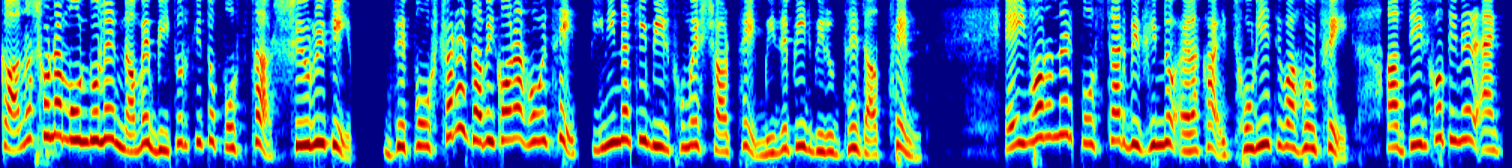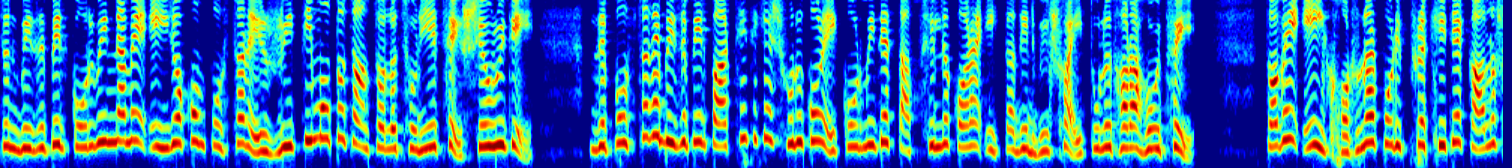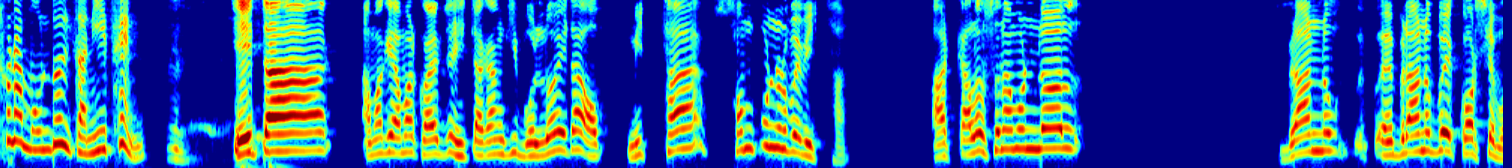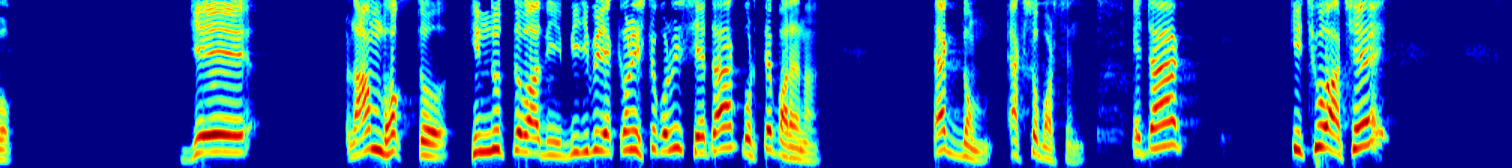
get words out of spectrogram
কালোসোনা মণ্ডলের নামে বিতর্কিত পোস্টার সিউড়িতে। যে পোস্টারে দাবি করা হয়েছে, তিনি নাকি বীরভূমের স্বার্থে বিজেপির বিরুদ্ধে যাচ্ছেন। এই ধরনের পোস্টার বিভিন্ন এলাকায় ছড়িয়ে দেওয়া হয়েছে। আর দীর্ঘদিনের একজন বিজেপির কর্মীর নামে এই রকম পোস্টারে রীতিমতো চাঞ্চল্য ছড়িয়েছে সিউড়িতে। যে পোস্টারে বিজেপির প্রার্থী থেকে শুরু করে কর্মীদের তাচ্ছিল্য করা ইত্যাদির বিষয় তুলে ধরা হয়েছে। তবে এই ঘটনার পরিপ্রেক্ষিতে কালোসোনা মণ্ডল জানিয়েছেন। এটা আমাকে আমার কয়েকজন হিতাকাঙ্ক্ষী বলল, এটা মিথ্যা, সম্পূর্ণরূপে মিথ্যা। আর কালো সোনা মণ্ডল বিরানব্বই বিরানব্বই করসেবক যে রাম ভক্ত, হিন্দুত্ববাদী, বিজেপির একনিষ্ঠ কর্মী, সেটা করতে পারে না। একদম, একশো পার্সেন্ট। এটা কিছু আছে,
